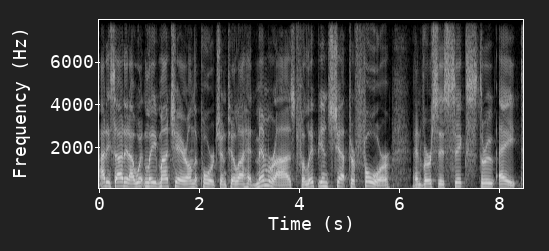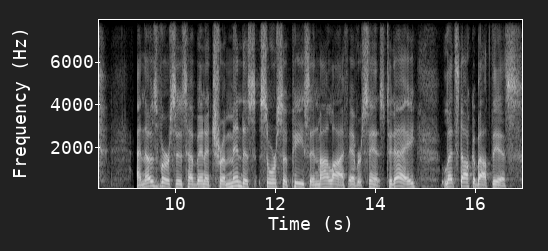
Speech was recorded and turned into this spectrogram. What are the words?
I decided I wouldn't leave my chair on the porch until I had memorized Philippians chapter 4 and verses 6 through 8. And those verses have been a tremendous source of peace in my life ever since. Today, let's talk about this.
